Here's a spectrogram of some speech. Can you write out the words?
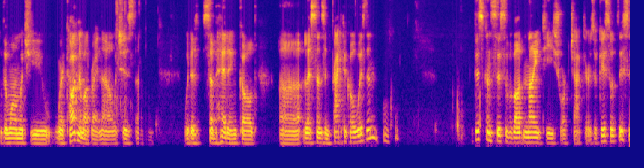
the one which you were talking about right now, which is um, with a subheading called uh, Lessons in Practical Wisdom. Mm-hmm. This consists of about 90 short chapters. Okay, so this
